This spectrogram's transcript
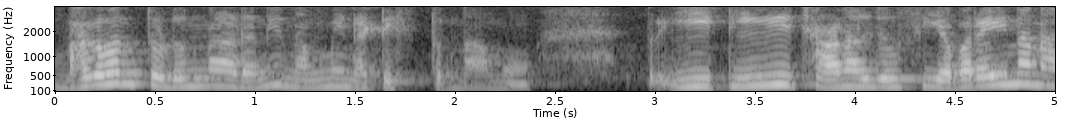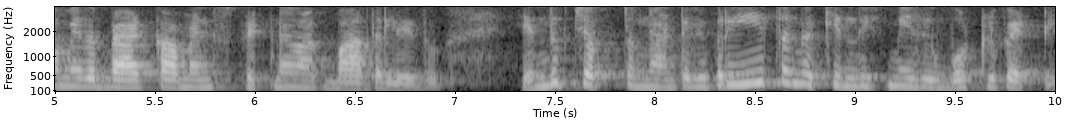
భగవంతుడు ఉన్నాడని నమ్మి నటిస్తున్నాము. ఈ టీవీ ఛానల్ చూసి ఎవరైనా నా మీద బ్యాడ్ కామెంట్స్ పెట్టినా నాకు బాధ లేదు. ఎందుకు చెప్తున్నా అంటే విపరీతంగా కిందికి మీద బొట్లు పెట్టి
